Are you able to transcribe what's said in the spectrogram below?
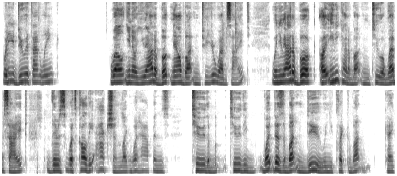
what do you do with that link? Well, you know, you add a book now button to your website. When you add a book, uh, any kind of button to a website, there's what's called the action, like what happens to the, to the, what does the button do when you click the button? Okay.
